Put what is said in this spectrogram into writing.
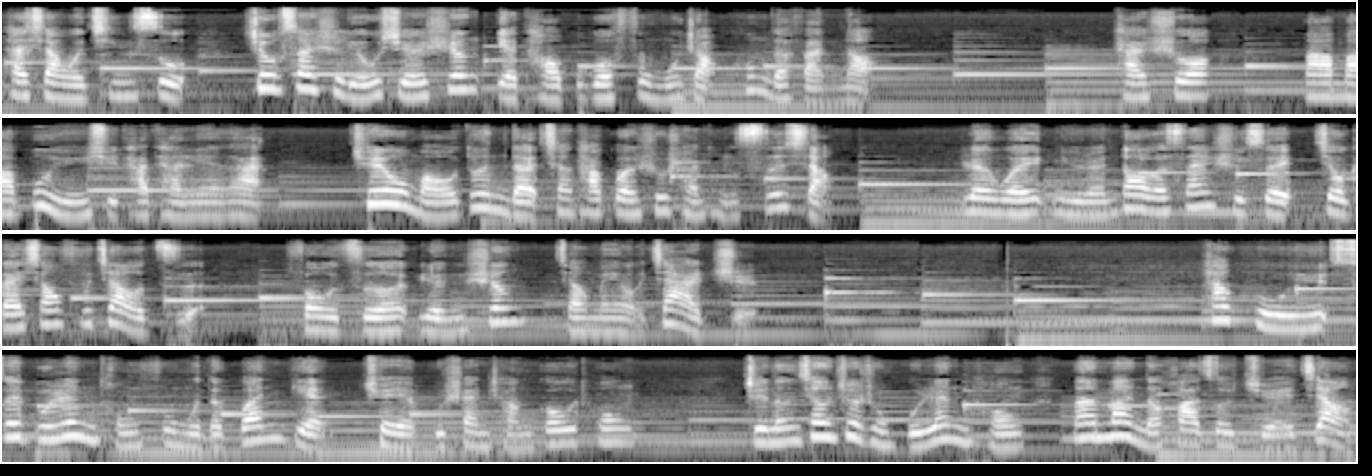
他向我倾诉，就算是留学生也逃不过父母掌控的烦恼。他说，妈妈不允许他谈恋爱，却又矛盾地向他灌输传统思想，认为女人到了三十岁就该相夫教子，否则人生将没有价值。他苦于虽不认同父母的观点，却也不擅长沟通。只能将这种不认同慢慢的化作倔强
